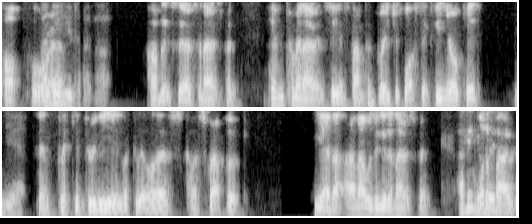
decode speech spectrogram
top I for knew um, you'd like that. public service announcement. Him coming out and seeing Stamford Bridge as what sixteen year old kid, Yeah. then flicking through the years like a little uh, kind of scrapbook. Yeah, that uh, that was a good announcement. I think What it would have- about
